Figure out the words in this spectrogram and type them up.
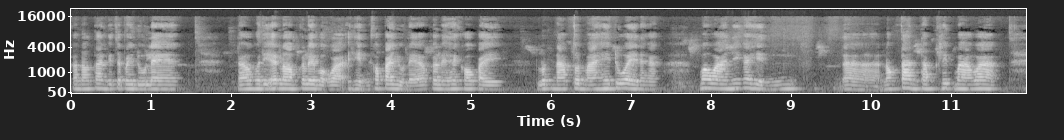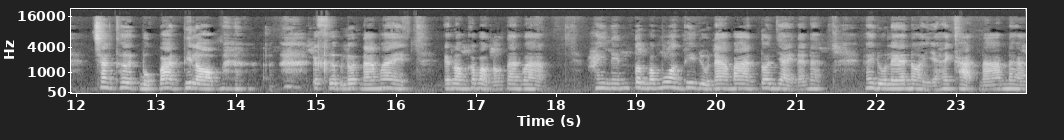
ก็น้องตั้นก็จะไปดูแล แล้วพอดีแอดลอมก็เลยบอกว่าเห็นเขาไปอยู่แล้ว ก็เลยให้เขาไปรดน้ำต้นไม้ให้ด้วยนะคะ เมื่อวานนี้ก็เห็นอ่าน้องตั้นทำคลิปมาว่า ช่างเทิดบุกบ้านพี่ลอม ก็คือไปรดน้ำให้ไอ้ลอมก็บอกน้องตั้นว่า ให้เน้นต้นมะม่วงที่อยู่หน้าบ้านต้นใหญ่นั้นน่ะ ให้ดูแลหน่อยอย่าให้ขาดน้ำนะคะ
